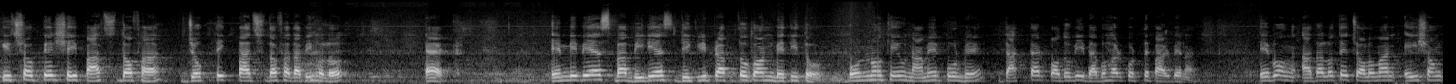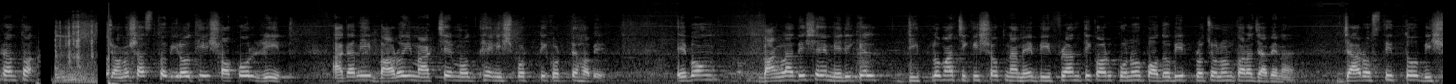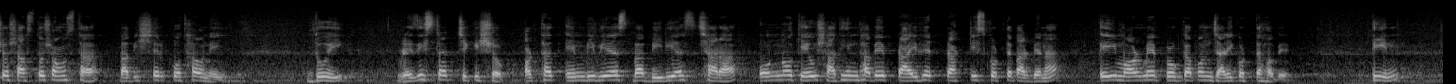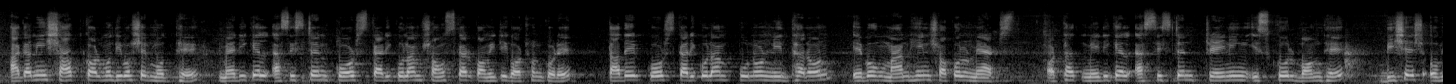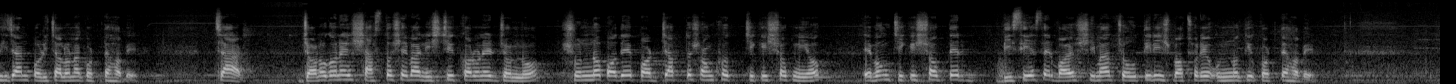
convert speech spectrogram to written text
চিকিৎসকদের সেই পাঁচ দফা, যৌক্তিক পাঁচ দফা দাবি হলো, এক এমবিবিএস বা বিডিএস ডিগ্রিপ্রাপ্তগণ ব্যতীত অন্য কেউ নামের পূর্বে ডাক্তার পদবি ব্যবহার করতে পারবে না এবং আদালতে চলমান এই সংক্রান্ত জনস্বাস্থ্য বিরোধী সকল রিট আগামী বারোই মার্চের মধ্যে নিষ্পত্তি করতে হবে এবং বাংলাদেশে মেডিকেল ডিপ্লোমা চিকিৎসক নামে বিভ্রান্তিকর কোনো পদবীর প্রচলন করা যাবে না। যার অস্তিত্ব বিশ্ব স্বাস্থ্য সংস্থা বা বিশ্বের কোথাও নেই। দুই, রেজিস্টার্ড চিকিৎসক, অর্থাৎ এমবিবিএস বা বিডিএস ছাড়া অন্য কেউ স্বাধীনভাবে প্রাইভেট প্র্যাকটিস করতে পারবে না, এই মর্মে প্রজ্ঞাপন জারি করতে হবে। তিন, আগামী সাত কর্মদিবসের মধ্যে মেডিকেল অ্যাসিস্ট্যান্ট কোর্স কারিকুলাম সংস্কার কমিটি গঠন করে তাদের কোর্স কারিকুলাম পুনর্নির্ধারণ এবং মানহীন সকল ম্যাটস অর্থাৎ মেডিকেল অ্যাসিস্ট্যান্ট ট্রেনিং স্কুল বন্ধে বিশেষ অভিযান পরিচালনা করতে হবে। চার, জনগণের স্বাস্থ্যসেবা নিশ্চিতকরণের জন্য শূন্য পদে পর্যাপ্ত সংখ্যক চিকিৎসক নিয়োগ এবং চিকিৎসকদের বিসিএসের বয়সসীমা চৌত্রিশ বছরে উন্নতি করতে হবে।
